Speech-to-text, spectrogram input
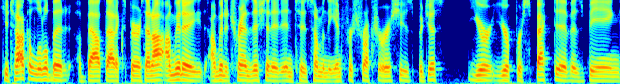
Can you talk a little bit about that experience? And I, I'm gonna I'm gonna transition it into some of the infrastructure issues, but just your your perspective as being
